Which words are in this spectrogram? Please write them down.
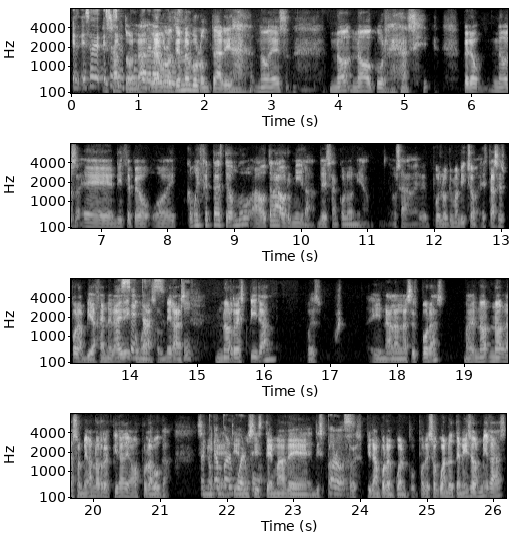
esa- ese es el Exacto, punto la, de la la evolución no es voluntaria, no es, no, no ocurre así. Pero nos eh, dice, pero eh, ¿cómo infecta este hongo a otra hormiga de esa colonia? O sea, eh, pues lo que hemos dicho, estas esporas viajan en el aire y como las hormigas aquí. no respiran, pues inhalan las esporas, ¿vale? No, no, las hormigas no respiran, digamos, por la boca, sino Respiran que tienen un sistema de disparo, Poros. respiran por el cuerpo. Por eso cuando tenéis hormigas,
